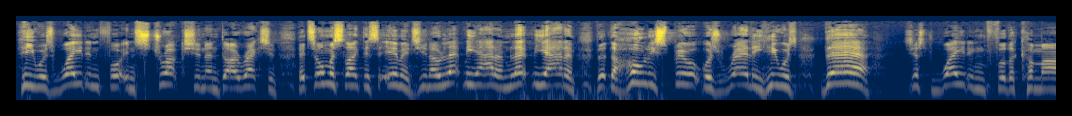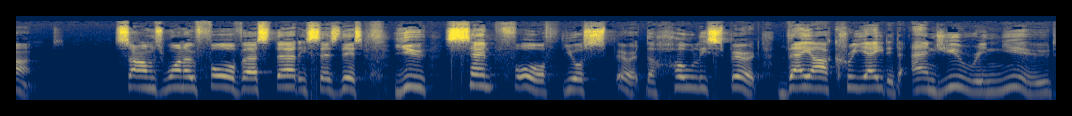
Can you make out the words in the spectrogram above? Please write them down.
He was waiting for instruction and direction. It's almost like this image, you know, let me at him, let me at him. That the Holy Spirit was ready. He was there, just waiting for the command. Psalms 104, verse 30 says this You sent forth your Spirit, the Holy Spirit. They are created, and you renewed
